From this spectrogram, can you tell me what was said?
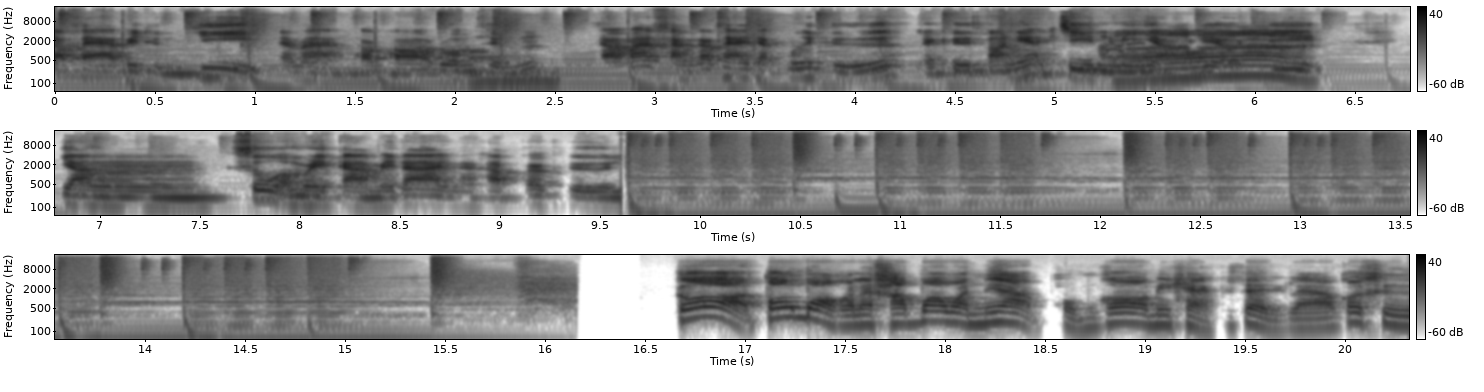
กาแฟไปถึงที่ใช่ไหมแล้วก็รวมถึงสามารถสั่งกาแฟจากมือถือแต่คือตอนเนี้ยจีนมีอย่างเดียวที่ ยังสู้อเมริกาไม่ได้นะครับก็คือก็ต้องบอกกันนะครับว่าวันเนี้ยผมก็มีแขกพิเศษอีกแล้วก็คือ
